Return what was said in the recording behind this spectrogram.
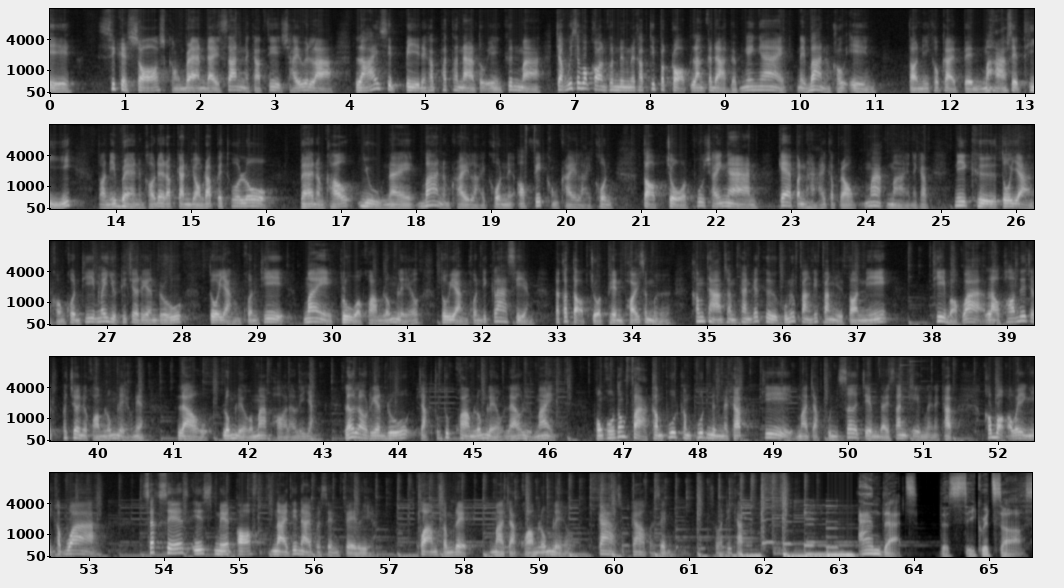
Secret Sauce ของแบรนด์ Dyson นะครับที่ใช้เวลาหลาย 10 ปีนะครับพัฒนาตัวเองขึ้นมา จากวิศวกรคนหนึ่งนะครับที่ประกอบลังกระดาษแบบง่าย ๆ ในบ้านของเขาเอง ตอนนี้เขากลายเป็นมหาเศรษฐี ตอนนี้แบรนด์ของเขาได้รับการยอมรับไปทั่วโลก แบรนด์ของเขาอยู่ในบ้านของใครหลายคนในออฟฟิศของใครหลายคน ตอบโจทย์ผู้ใช้งาน แก้ปัญหาให้กับเรามากมายนะครับ นี่คือตัวอย่างของคนที่ไม่หยุดที่จะเรียนรู้ ตัวอย่างของคนที่ไม่กลัวความล้มเหลว ตัวอย่างคนที่กล้าเสี่ยง แล้วก็ตอบโจทย์ pain point เสมอคำถามสำคัญก็คือคุณผู้ฟังที่ฟังอยู่ตอนนี้ ที่บอกว่าเราพร้อมที่จะเผชิญกับความล้มเหลวเนี่ยเราล้มเหลวมามากพอแล้วหรือยังแล้วเราเรียนรู้จากทุกๆ ความล้มเหลวแล้วหรือไม่ ผมคงต้องฝากคำพูดคำพูดหนึ่งนะครับ ที่มาจากคุณเซอร์เจมส์ไดสันเองเลยนะครับเขาบอกเอาไว้อย่างนี้ครับว่า success is made of 99% failure ความสำเร็จมาจากความล้มเหลว 99%สวัสดีครับ And that's the secret sauce.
